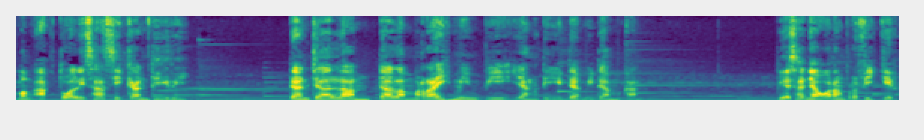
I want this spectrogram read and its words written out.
mengaktualisasikan diri dan jalan dalam meraih mimpi yang diidam-idamkan. Biasanya orang berpikir,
